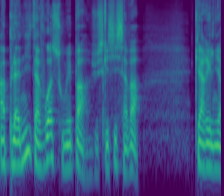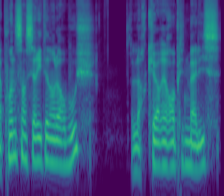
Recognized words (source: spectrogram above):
Aplanis ta voix sous mes pas, jusqu'ici ça va. Car il n'y a point de sincérité dans leur bouche, leur cœur est rempli de malice,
